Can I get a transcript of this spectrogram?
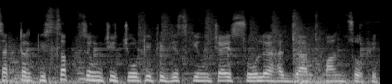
सेक्टर की सबसे ऊँची चोटी थी जिसकी ऊंचाई 16,500 feet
